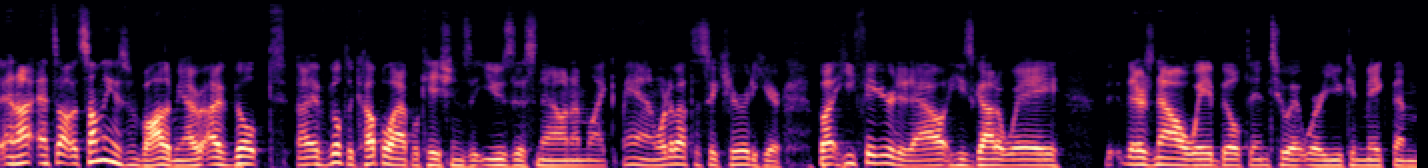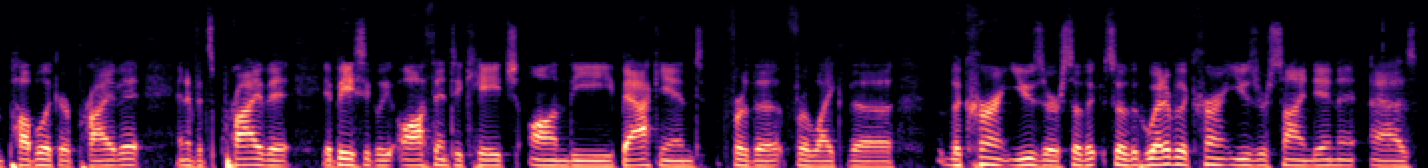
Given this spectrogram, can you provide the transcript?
and I, it's, it's something that's been bothering me. I, I've built, I've built a couple applications that use this now, and I'm like, man, what about the security here? But he figured it out. He's got a way. There's now a way built into it where you can make them public or private, and if it's private, it basically authenticates on the back end for the for like the the current user. So the so that whoever the current user signed in as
